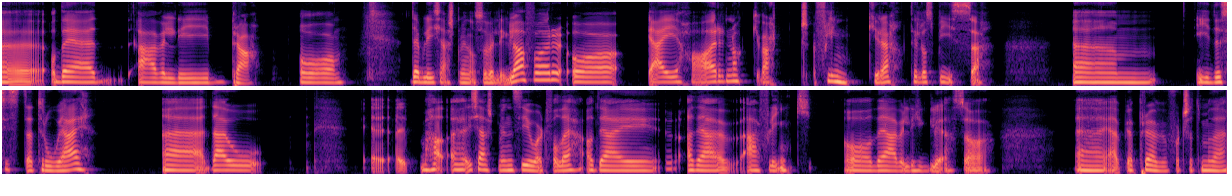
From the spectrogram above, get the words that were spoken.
uh, og det er veldig bra. Og det blir kjæresten min også veldig glad for, og jeg har nok vært flinkere til å spise um, i det siste, tror jeg. Uh, det er jo Kjæresten min sier i hvert fall det, at jeg, at jeg er flink, og det er veldig hyggelig. Så jeg, jeg prøver å fortsette med det,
